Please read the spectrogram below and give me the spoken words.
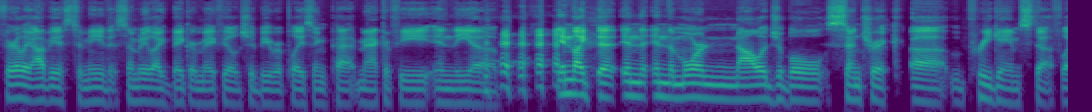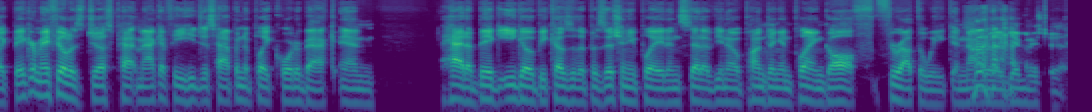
fairly obvious to me that somebody like Baker Mayfield should be replacing Pat McAfee in the uh, in like the in the in the more knowledgeable centric uh pregame stuff. Like Baker Mayfield is just Pat McAfee. He just happened to play quarterback and had a big ego because of the position he played instead of you know punting and playing golf throughout the week and not really giving a shit.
